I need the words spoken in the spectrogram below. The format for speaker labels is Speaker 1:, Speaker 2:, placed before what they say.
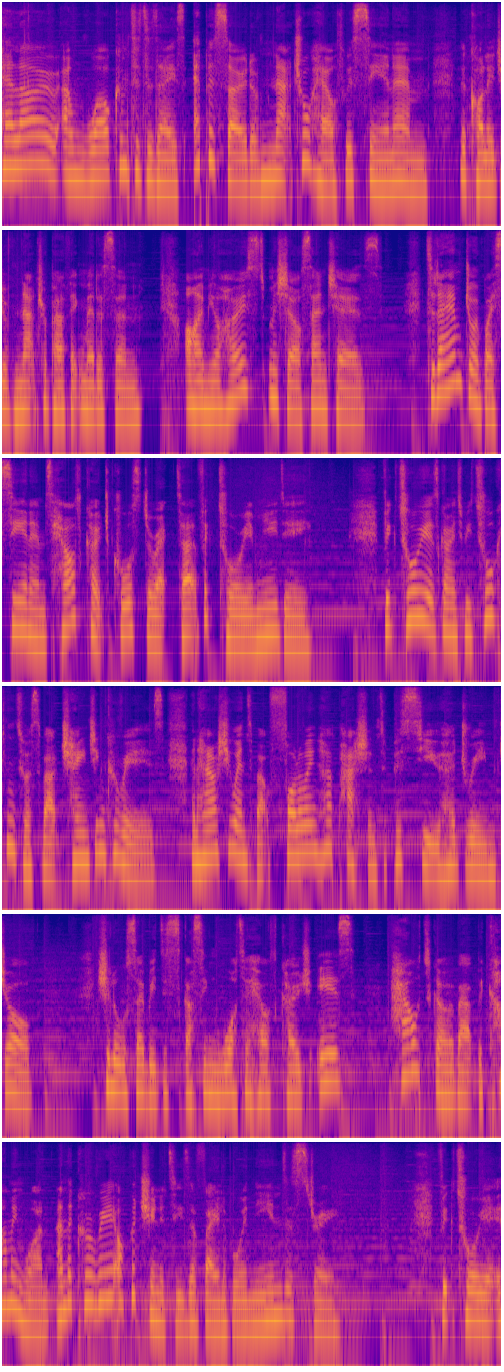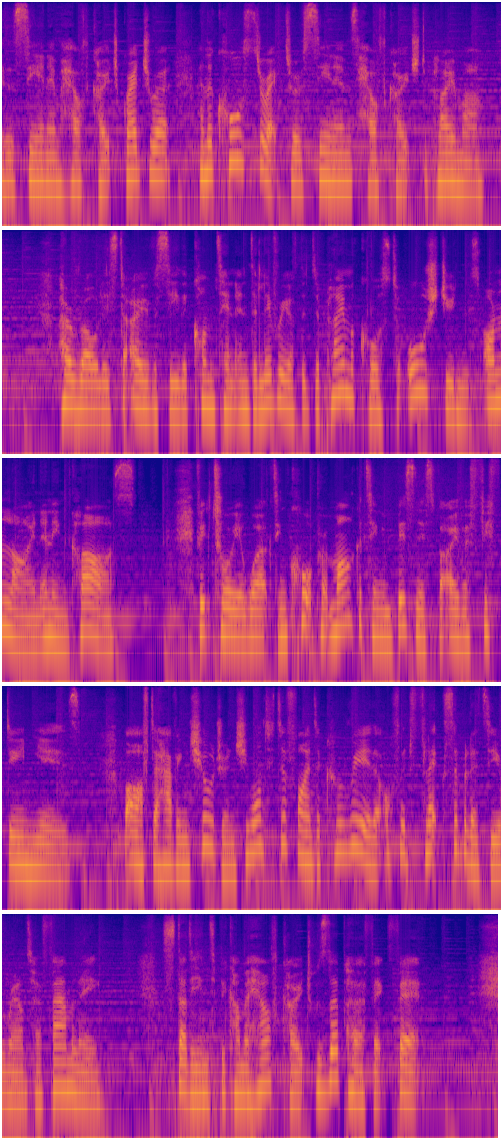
Speaker 1: Hello, and welcome to today's episode of Natural Health with CNM, the College of Naturopathic Medicine. I'm your host, Michelle Sanchez. Today I'm joined by CNM's Health Coach Course Director, Victoria Moody. Victoria is going to be talking to us about changing careers and how she went about following her passion to pursue her dream job. She'll also be discussing what a health coach is, how to go about becoming one, and the career opportunities available in the industry. Victoria is a CNM Health Coach graduate and the course director of CNM's Health Coach Diploma. Her role is to oversee the content and delivery of the diploma course to all students online and in class. Victoria worked in corporate marketing and business for over 15 years. But after having children, she wanted to find a career that offered flexibility around her family. Studying to become a health coach was the perfect fit.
